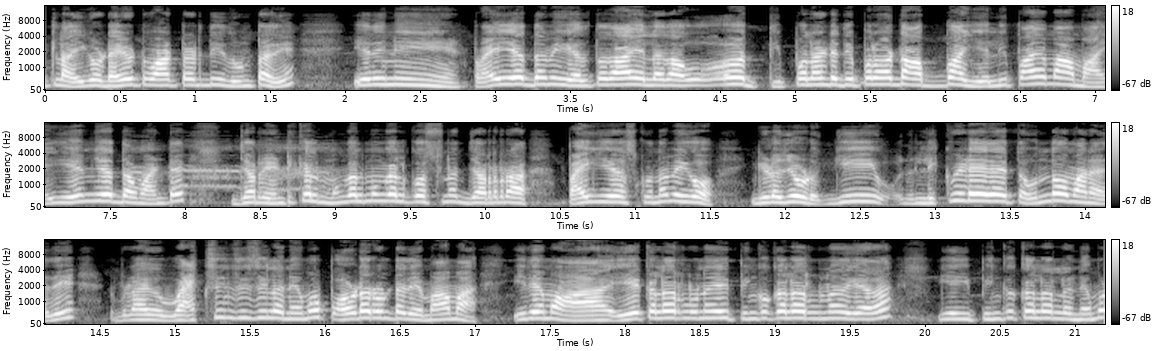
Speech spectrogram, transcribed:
ఇట్లా ఇగో డైట్ వాటర్ది ఇది ఉంటుంది. దీన్ని ట్రై చేద్దాం ఇక వెళ్తుందా వెళ్ళదా? ఓ తిప్పలంటే తిప్పలు పడ్డా అబ్బా వెళ్ళిపోయా మామ ఏం చేద్దాం? అంటే జర్ర ఎంటికలు ముంగల్ ముంగల్కి వస్తున్న జర్ర పైకి చేసుకుందాం. ఇగో గిడ చూడు గీ లిక్విడ్ ఏదైతే ఉందో మనది ఇప్పుడు వ్యాక్సిన్ సీసీలోనేమో పౌడర్ ఉంటుంది మామ. ఇదేమో ఏ కలర్లో ఉన్నది పింక్ కలర్లో ఉన్నది కదా ఈ పింక్ కలర్లోనేమో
